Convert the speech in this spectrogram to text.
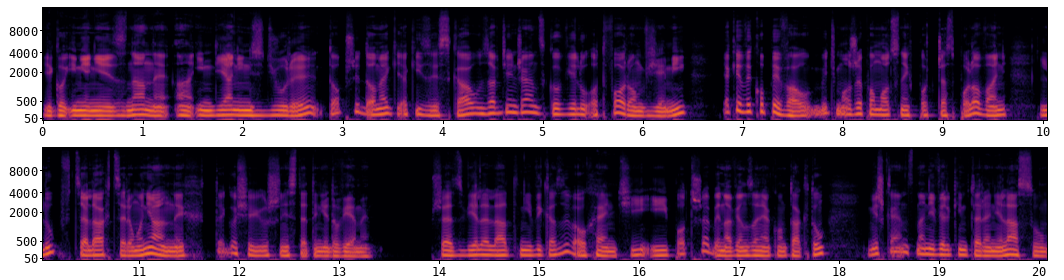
Jego imię nie jest znane, a Indianin z dziury to przydomek, jaki zyskał, zawdzięczając go wielu otworom w ziemi, jakie wykopywał, być może pomocnych podczas polowań lub w celach ceremonialnych. Tego się już niestety nie dowiemy. Przez wiele lat nie wykazywał chęci i potrzeby nawiązania kontaktu, mieszkając na niewielkim terenie lasu,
